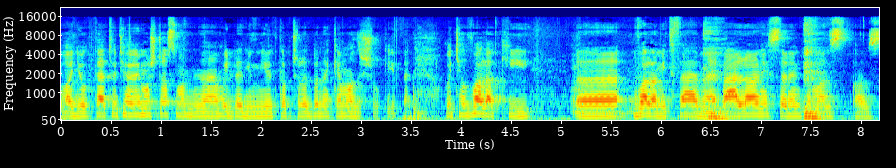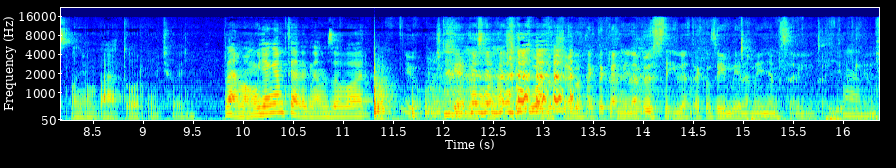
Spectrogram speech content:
vagyok. Tehát, hogyha ő most azt mondaná, hogy legyünk nyílt kapcsolatban, nekem az is oké. Tehát, hogyha valaki ö, valamit felmer vállalni, szerintem az, az nagyon bátor, úgyhogy... Nem, amúgy engem tényleg nem zavar. Jó, csak kérdeztem, mert sok boldogságot nektek remélem összeilletek az én véleményem szerint egyébként.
